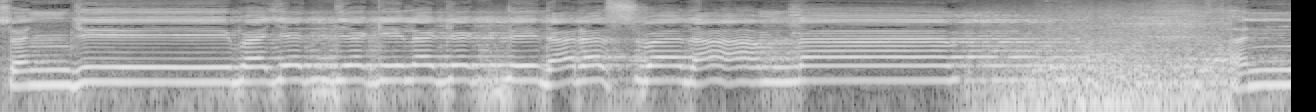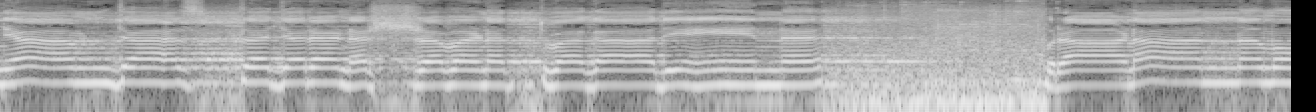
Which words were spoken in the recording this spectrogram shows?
सञ्जीवयज्ञ किल शक्तिधरस्वधाम्ना अन्यां च प्राणान्नमो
